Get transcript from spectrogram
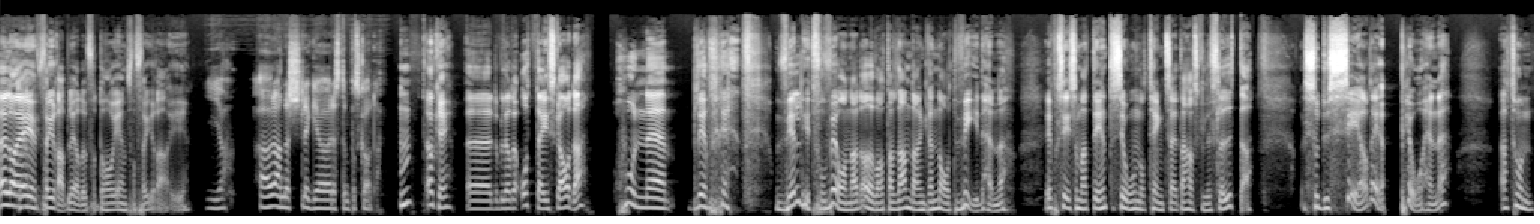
Eller eh, fyra blir det, för du har en för fyra i... Ja. Ja, Annars lägger jag resten på skada. Mm, Okej, Eh, då blir det åtta i skada. Hon eh, blir väldigt förvånad över att det landar en granat vid henne. Det är precis som att det är inte så hon har tänkt sig att det här skulle sluta. Så du ser det på henne. Att hon,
